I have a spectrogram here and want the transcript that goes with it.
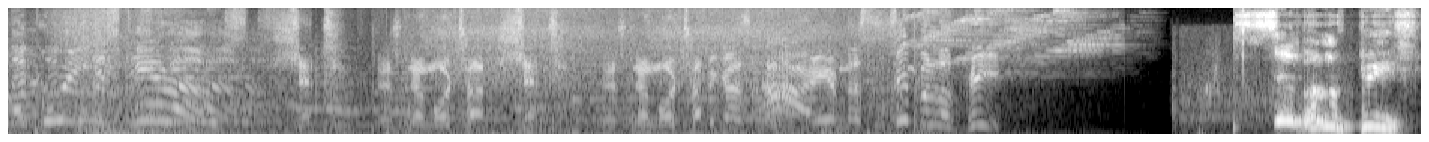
the greatest heroes. Shit. There's no more time. Shit. There's no more time because I am the symbol of peace! symbol of peace.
